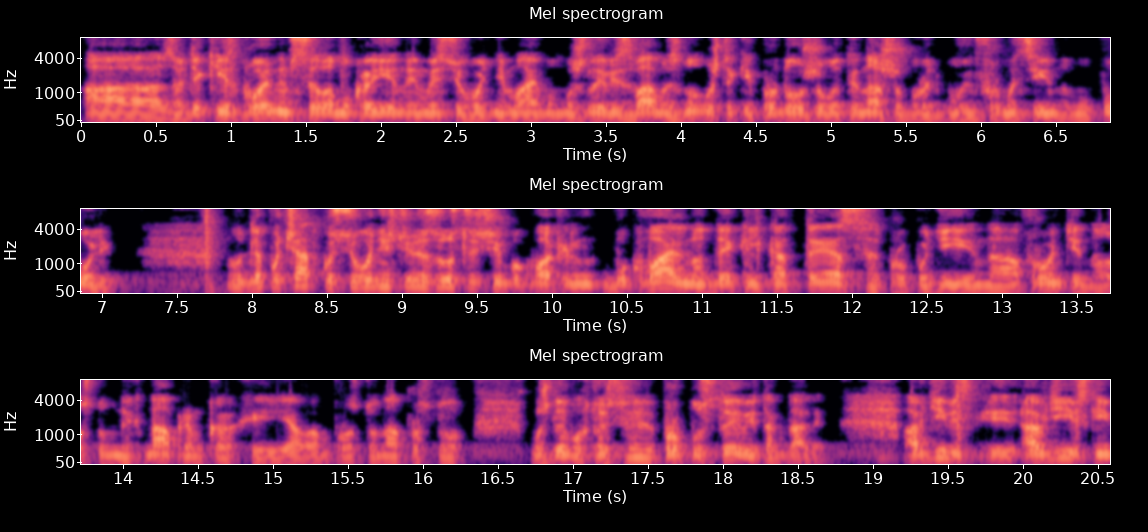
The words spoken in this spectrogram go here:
А завдяки Збройним силам України ми сьогодні маємо можливість з вами знову ж таки продовжувати нашу боротьбу в інформаційному полі. Ну, для початку сьогоднішньої зустрічі буквально, декілька тез про події на фронті, на основних напрямках, і я вам просто-напросто, можливо, хтось пропустив і так далі. Авдіївський, Авдіївський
